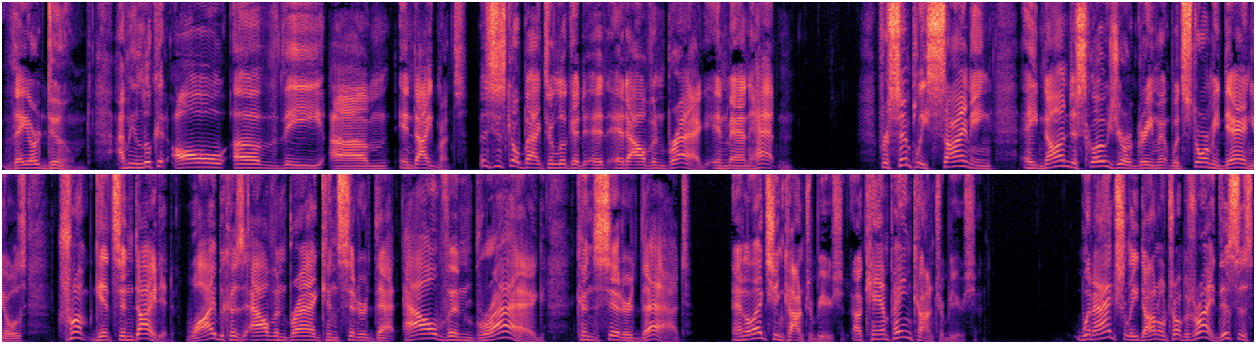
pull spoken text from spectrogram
they are doomed. I mean, look at all of the um, indictments. Let's just go back to look at, at, at Alvin Bragg in Manhattan. For simply signing a non disclosure agreement with Stormy Daniels, Trump gets indicted. Why? Because Alvin Bragg considered that. Alvin Bragg considered that an election contribution, a campaign contribution when actually Donald Trump is right. This is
